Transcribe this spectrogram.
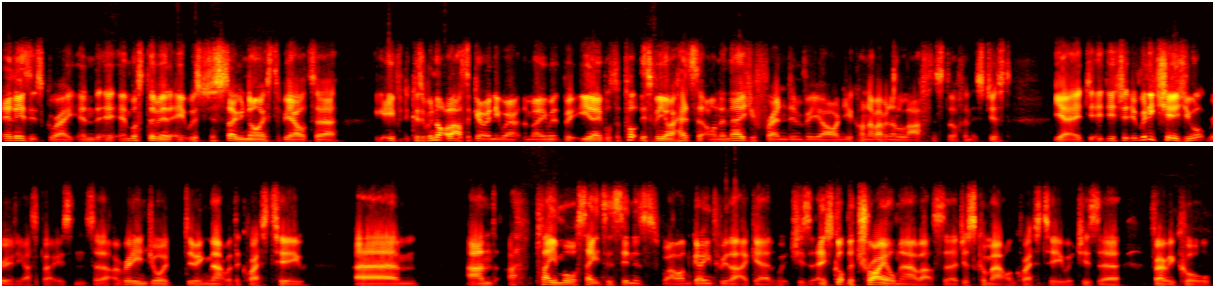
It is. It's great, and it, it must been. it was just so nice to be able to, because we're not allowed to go anywhere at the moment, but you're able to put this VR headset on, and there's your friend in VR, and you're kind of having a laugh and stuff, and it's just, yeah, it it, it really cheers you up, really, I suppose. And so I really enjoyed doing that with the Quest 2. Um, and play more Saints and Sinners as well. I'm going through that again, which is it's got the trial now that's uh, just come out on Quest 2, which is uh, very cool.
